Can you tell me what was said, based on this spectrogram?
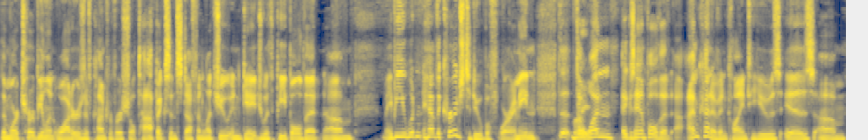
the more turbulent waters of controversial topics and stuff and let you engage with people that um, maybe you wouldn't have the courage to do before. I mean, the right. the one example that I'm kind of inclined to use is um,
